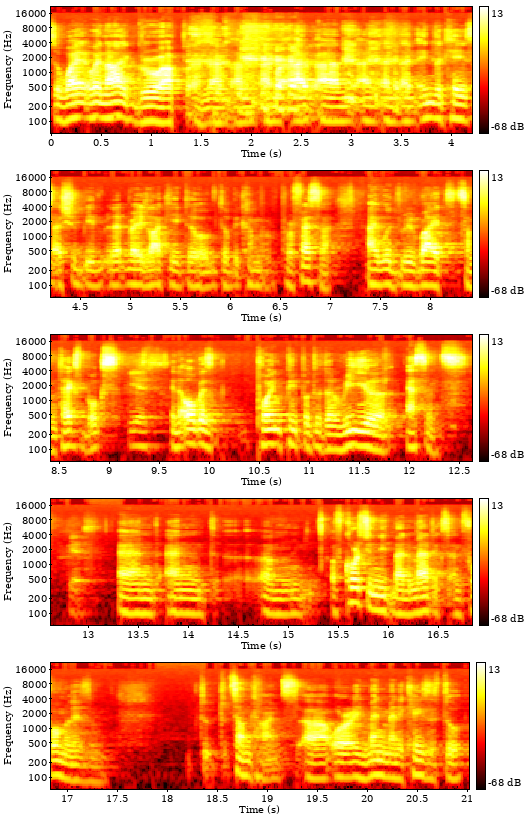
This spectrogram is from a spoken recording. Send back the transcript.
So when, when I grew up, and I'm, I'm, I'm, I'm, and, and in the case I should be very lucky to, to become a professor, I would rewrite some textbooks Yes. and always point people to the real essence. Yes. And and um, of course you need mathematics and formalism to, to sometimes, uh, or in many many cases do.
